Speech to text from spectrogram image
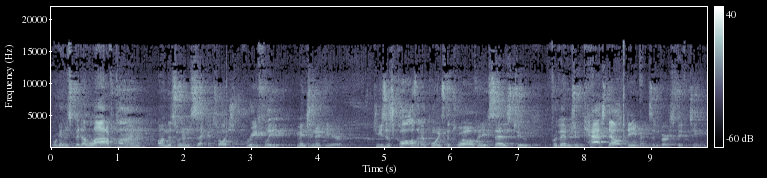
We're going to spend a lot of time on this one in a second, so I'll just briefly mention it here. Jesus calls and appoints the 12, and he says to, for them to cast out demons in verse 15.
